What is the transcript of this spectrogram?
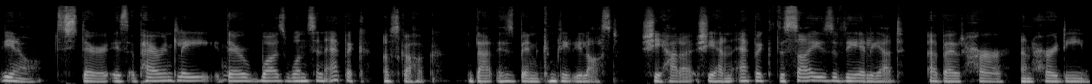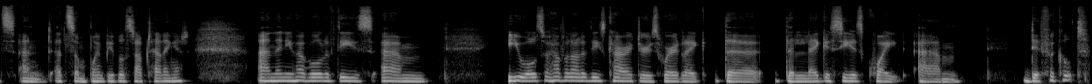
you know there is apparently there was once an epic of Scáthach that has been completely lost. She had a she had an epic the size of the Iliad about her and her deeds, and at some point people stopped telling it. And then you have all of these. Um, you also have a lot of these characters where like the the legacy is quite um, difficult.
